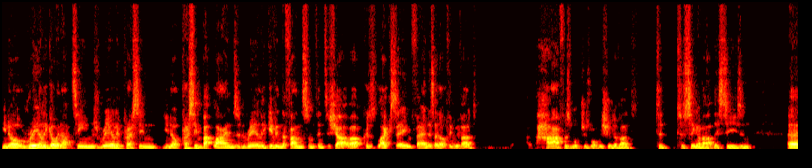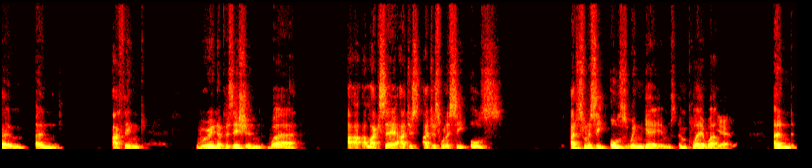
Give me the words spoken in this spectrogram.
you know really going at teams really pressing you know pressing back lines and really giving the fans something to shout about because like i say in fairness i don't think we've had half as much as what we should have had to to sing about this season um and i think we're in a position where I, I like I say i just i just want to see us I just want to see us win games and play well. Yeah. And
